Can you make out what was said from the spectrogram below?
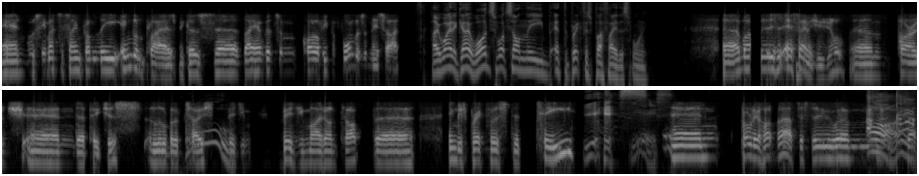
and we'll see much the same from the England players because uh, they have got some quality performers in their side. Hey, way to go, Wads! What's on the at the breakfast buffet this morning? Uh, well, it's same as usual. Um, porridge and uh, peaches, a little bit of toast, veggie, Vegemite on top, uh, English breakfast, tea. Yes. Yes. And probably a hot bath just to. Um, oh, uh,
